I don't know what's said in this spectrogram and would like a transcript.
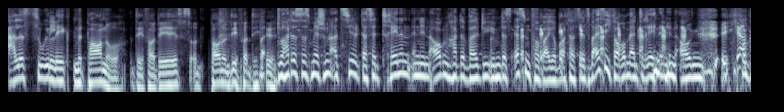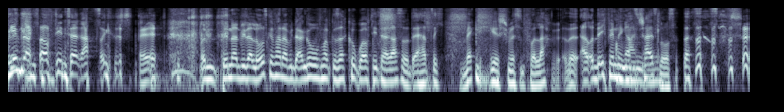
alles zugelegt mit Porno-DVDs und Porno-DVD. Du hattest es mir schon erzählt, dass er Tränen in den Augen hatte, weil du ihm das Essen vorbeigebracht hast. Jetzt weiß ich, warum er Tränen in den Augen Ich habe ihm das auf die Terrasse gestellt und bin dann wieder losgefahren, habe ihn angerufen, habe gesagt, guck mal auf die Terrasse und er hat sich weggeschmissen vor Lachen. Und ich bin Oh den ganzen Mann, Scheiß ey. los. Das ist schön.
